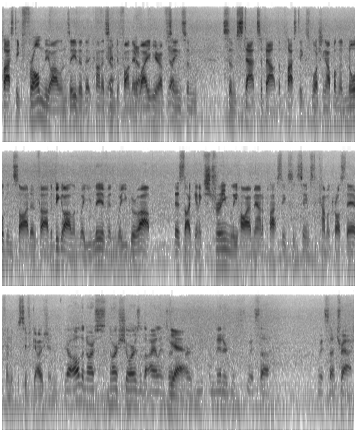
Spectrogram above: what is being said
plastic from the islands either that kind of seem to find their Yeah. way here i've Yeah. seen some some stats about the plastics washing up on the northern side of uh, the big island where you live and where you grew up there's like an extremely high amount of plastics that seems to come across there from the pacific ocean Yeah, all the north north shores of the islands are, Yeah. are littered with with uh, with uh, trash.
